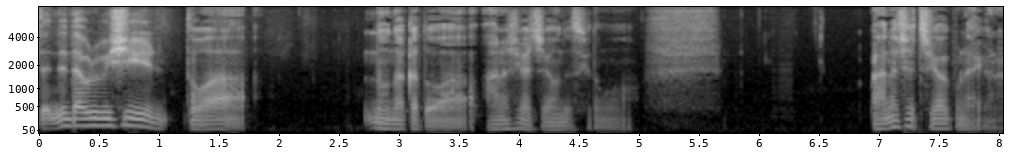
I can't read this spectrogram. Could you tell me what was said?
全然 WBC とは、の中とは話が違うんですけども、話は違くないかな。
